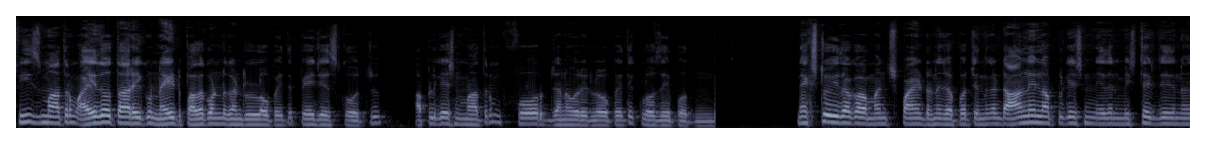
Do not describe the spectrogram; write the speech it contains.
ఫీజు మాత్రం ఐదో తారీఖు నైట్ పదకొండు గంటల లోపు అయితే పే చేసుకోవచ్చు. అప్లికేషన్ మాత్రం ఫోర్ జనవరి లోపు అయితే క్లోజ్ అయిపోతుంది. నెక్స్ట్ ఇది ఒక మంచి పాయింట్ అనేది చెప్పొచ్చు. ఎందుకంటే ఆన్లైన్ అప్లికేషన్ ఏదైనా మిస్టేక్ చేసిన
